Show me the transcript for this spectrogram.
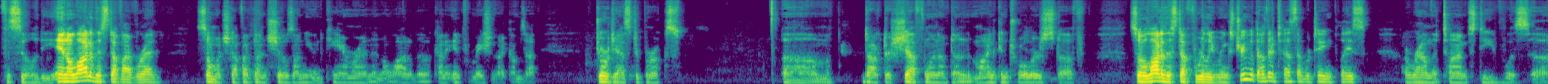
facility. And a lot of this stuff I've read, so much stuff. I've done shows on Ewen Cameron and a lot of the kind of information that comes out. George Estabrooks, um, Dr. Scheflin, I've done the mind controllers stuff. So a lot of this stuff really rings true with other tests that were taking place around the time Steve was uh,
